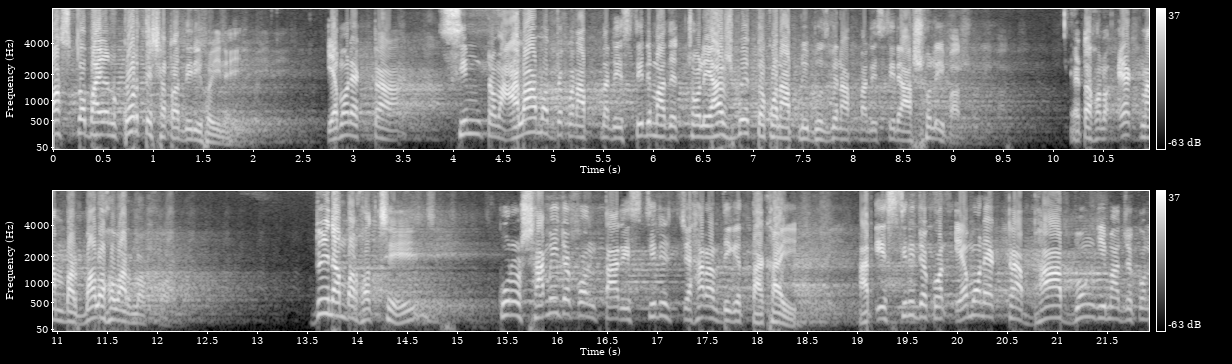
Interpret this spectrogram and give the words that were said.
বাস্তবায়ন করতে সেটা দেরি হয় নাই। এমন একটা সিমটম আলামত যখন আপনার স্ত্রীর মাঝে চলে আসবে, তখন আপনি বুঝবেন আপনার স্ত্রী আসলেই ভালো। এটা হলো এক নাম্বার, ভালো হওয়ার লক্ষণ। দুই নাম্বার হচ্ছে কোন স্বামী যখন তার স্ত্রীর চেহারার দিকে তাকায়, আর স্ত্রী যখন এমন একটা ভাব ভঙ্গিমা যখন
